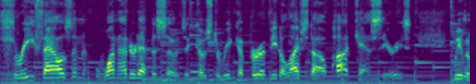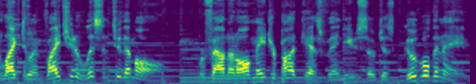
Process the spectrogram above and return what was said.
3,100 episodes at Costa Rica Pura Vida Lifestyle podcast series. We would like to invite you to listen to them all. We're found on all major podcast venues, so just Google the name.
